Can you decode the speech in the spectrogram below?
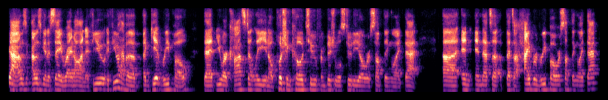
Yeah, I was I was gonna say right on. If you if you have a, a Git repo that you are constantly you know pushing code to from Visual Studio or something like that, uh, and and that's a that's a hybrid repo or something like that,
